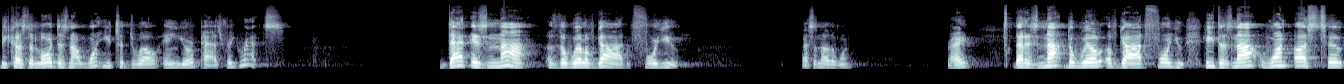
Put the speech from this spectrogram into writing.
because the Lord does not want you to dwell in your past regrets. That is not the will of God for you. That's another one, right? That is not the will of God for you. He does not want us to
